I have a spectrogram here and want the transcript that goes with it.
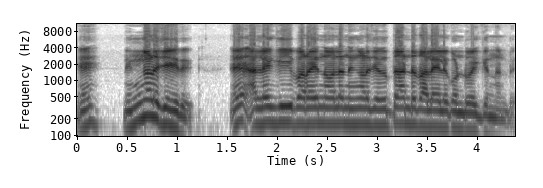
ഏഹ് നിങ്ങൾ ചെയ്ത്. ഏഹ് അല്ലെങ്കിൽ ഈ പറയുന്ന പോലെ നിങ്ങൾ ചെകുത്താന്റെ തലയിൽ കൊണ്ടുവയ്ക്കുന്നുണ്ട്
